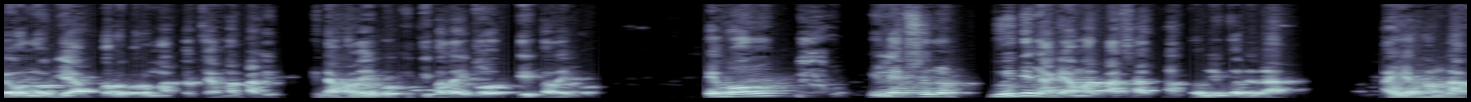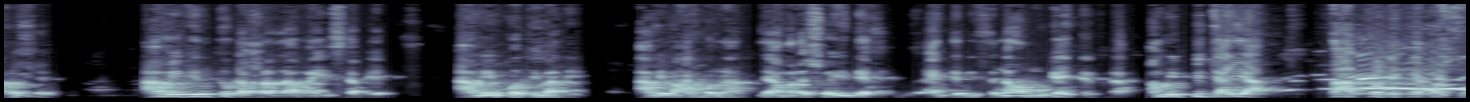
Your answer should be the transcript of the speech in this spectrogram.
এও নগিয়া বড় বড় মাত্র আমার বাড়ি কিতা ফলাইব কি ফলাইব, এই ফলাইব। এবং ইলেকশনের দুই দিন আগে আমার বাসার ছাত্রলীগেরা আইয়া হামলা করছে। আমি কিন্তু আপনার জামাই হিসাবে আমি প্রতিবাদী। আমি ভাববো না যে আমার শহীদে আইতে দিচ্ছে না, অমুক আইতে আমি পিচাইয়া ছাত্রলীগকে করছে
